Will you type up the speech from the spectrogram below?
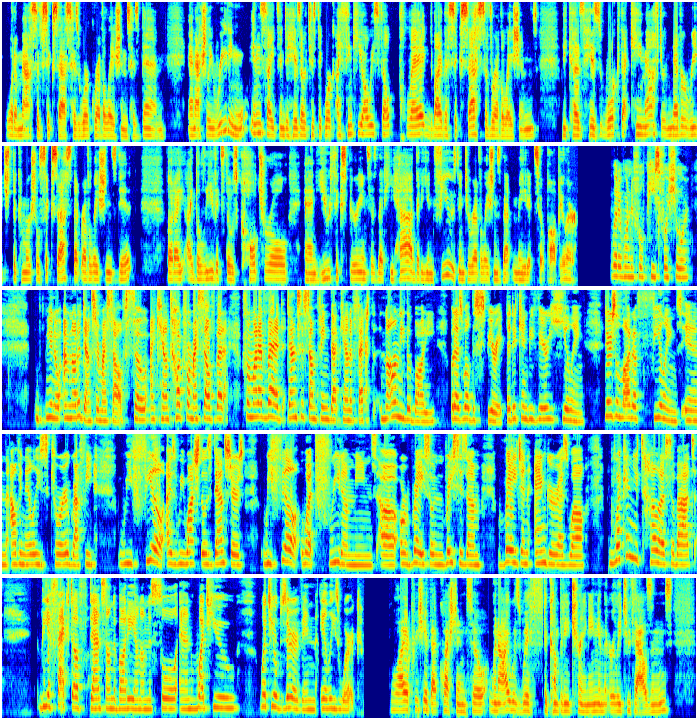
what a massive success his work Revelations has been. And actually reading insights into his artistic work, I think he always felt plagued by the success of Revelations because his work that came after never reached the commercial success that Revelations did. But I, I believe it's those cultural and youth experiences that he had that he infused into Revelations that made it so popular. What a wonderful piece for sure you know, I'm not a dancer myself, so I can't talk for myself. But from what I've read, dance is something that can affect not only the body, but as well the spirit, that it can be very healing. There's a lot of feelings in Alvin Ailey's choreography. We feel as we watch those dancers, we feel what freedom means, uh, or race, or racism, rage, and anger as well. What can you tell us about? the effect of dance on the body and on the soul and what you what you observe in Ailey's work. Well, I appreciate that question. So, when I was with the company training in the early 2000s,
